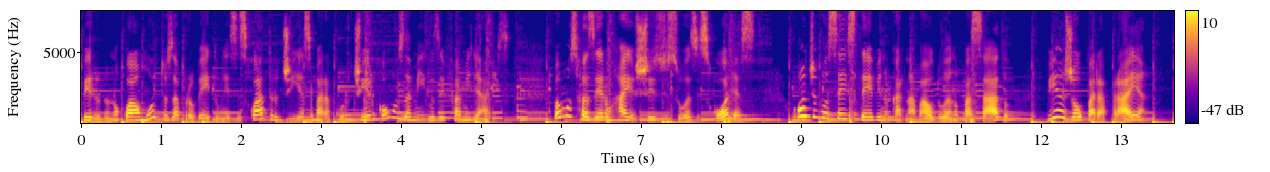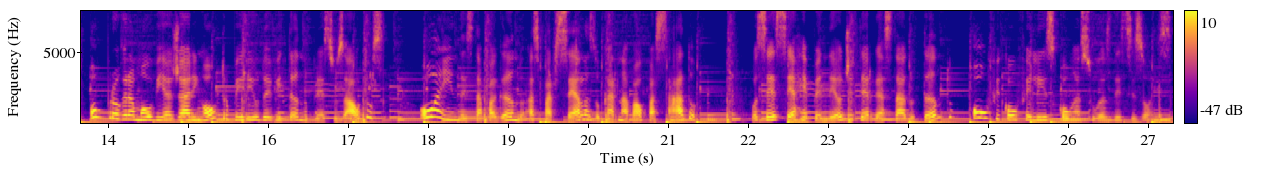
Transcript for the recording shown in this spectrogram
período no qual muitos aproveitam esses quatro dias para curtir com os amigos e familiares. Vamos fazer um raio-x de suas escolhas? Onde você esteve no carnaval do ano passado? Viajou para a praia? Ou programou viajar em outro período evitando preços altos? Ou ainda está pagando as parcelas do carnaval passado? Você se arrependeu de ter gastado tanto ou ficou feliz com as suas decisões?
